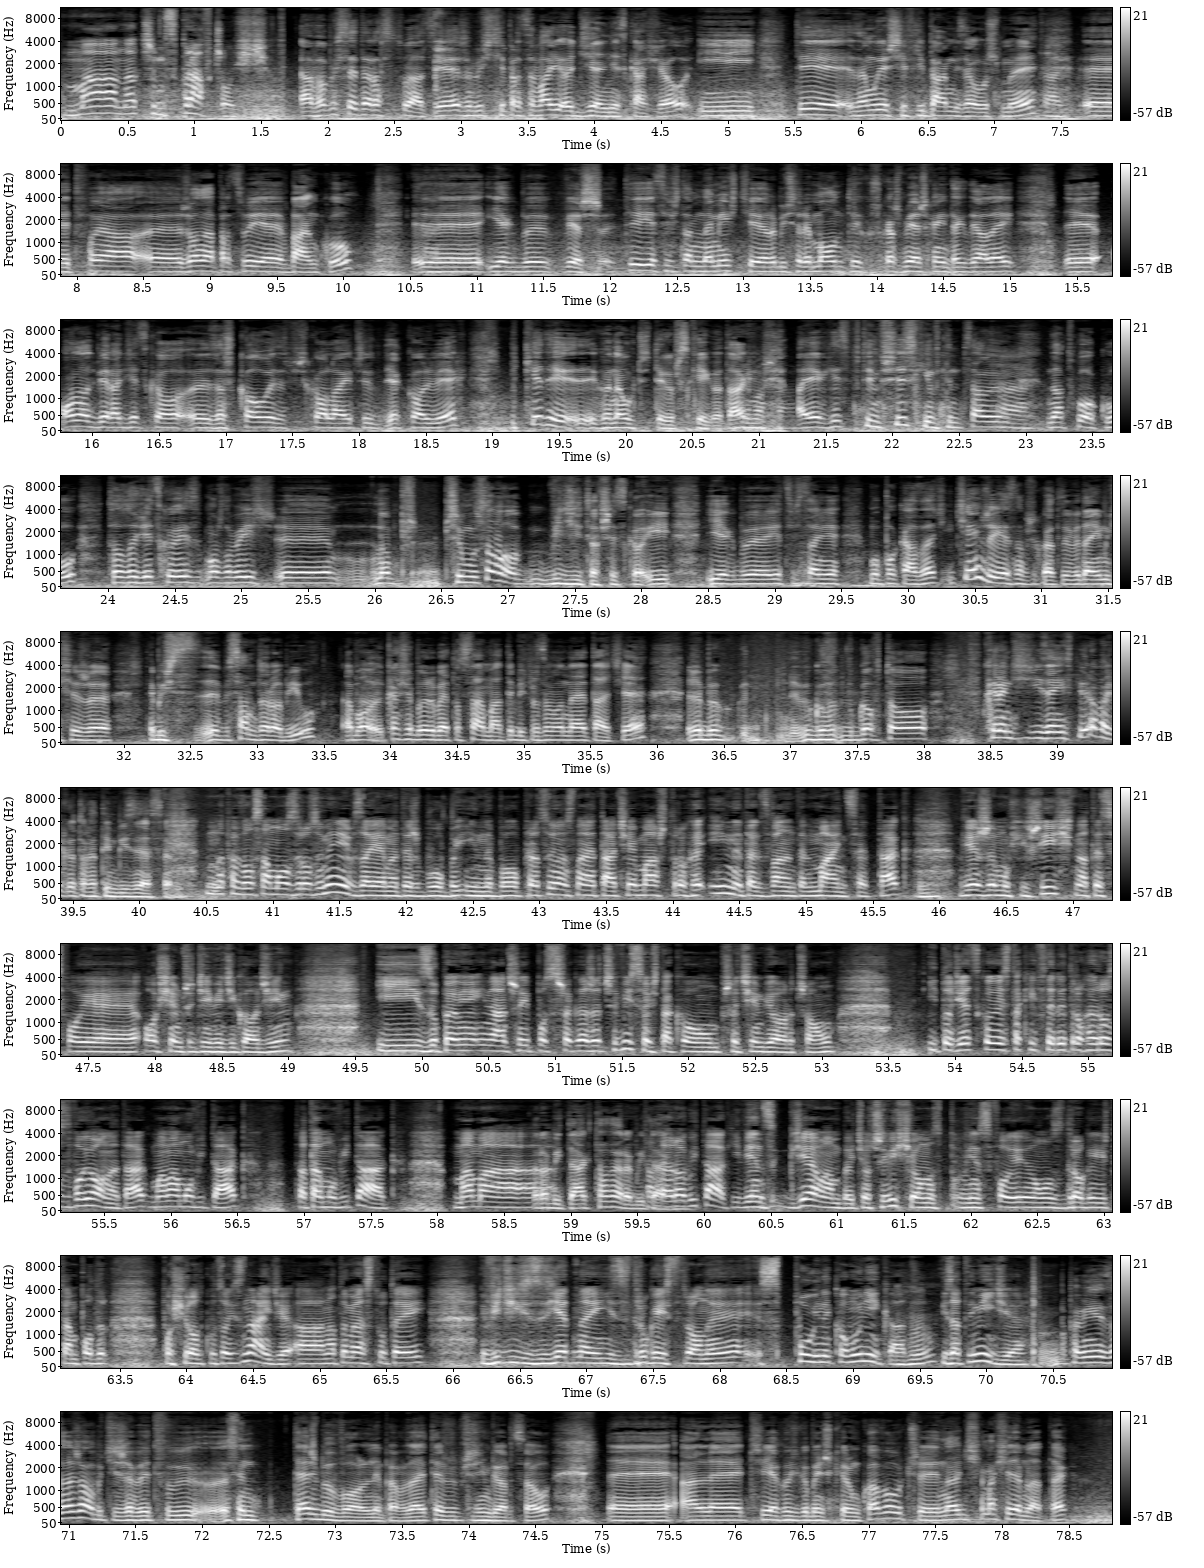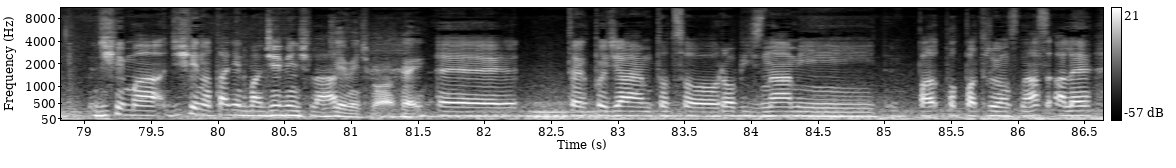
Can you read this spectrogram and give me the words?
ma nad czym sprawczość. A wyobraź sobie teraz sytuację, żebyście pracowali oddzielnie z Kasią i ty zajmujesz się flipami, załóżmy. Tak. E, Twoja e, żona pracuje w banku e, i jakby, wiesz, ty jesteś tam na mieście, robisz remonty, szukasz mieszkań i tak dalej. E, Ona odbiera dziecko e, ze szkoły, ze przedszkola czy jakkolwiek. I kiedy go nauczyć tego wszystkiego, tak? A jak jest w tym wszystkim, w tym całym Tak. natłoku, to to dziecko jest, można powiedzieć, e, no, przy- przymusowo widzi to wszystko i, i jakby jesteś w stanie mu pokazać. I ciężej jest na przykład, wydaje mi się, że jakbyś sam to robił, albo Tak. Kasia by robiła to sama, ty byś pracował na etacie, żeby go, go w to wkręcić i zainspirować go trochę tym biznesem. Na pewno samo zrozumienie wzajemne też byłoby inne, bo pracując na etacie masz trochę inny tak zwany ten mindset, tak? Wiesz, że musisz iść na te swoje 8 czy 9 godzin i zupełnie inaczej postrzega rzeczywistość taką przedsiębiorczą. I to dziecko jest takie wtedy trochę rozdwojone, tak? Mama mówi tak, tata mówi tak. Mama Robi tak, tata robi Tata tak. robi tak i więc gdzie ja mam być? Oczywiście on pewnie swoją drogę gdzieś tam po, po środku coś znajdzie, a natomiast tutaj widzi z jednej i z drugiej strony spójny komunikat i za tym idzie. Bo pewnie zależałoby Ci, żeby Twój syn też był wolny, prawda, i też był przedsiębiorcą, e, ale czy jakoś go będziesz kierunkował, czy, no dzisiaj ma 7 lat, tak? Dzisiaj, ma, dzisiaj Nataniel ma 9 lat. 9 ma, okej. E, tak jak powiedziałem, to co robi z nami, pa, podpatrując nas, ale e,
